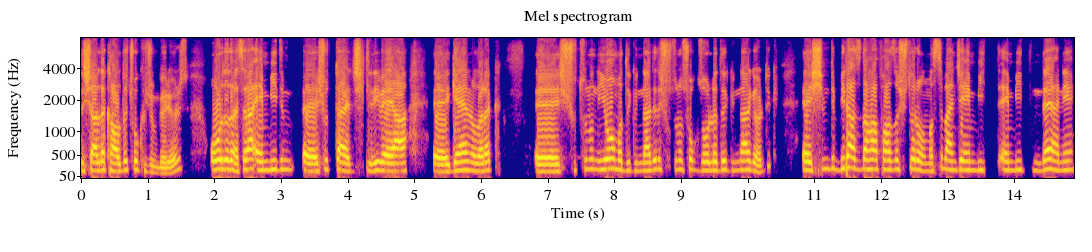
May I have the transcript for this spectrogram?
dışarıda kaldığı çok hücum görüyoruz. Orada da mesela Embiid'in e, şut tercihleri veya e, genel olarak e, şutunun iyi olmadığı günlerde de şutunu çok zorladığı günler gördük. E, şimdi biraz daha fazla şutör olması bence Embiid, Embiid'in de hani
